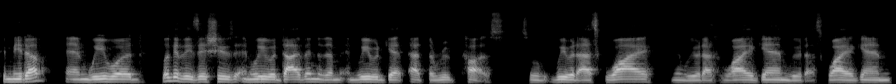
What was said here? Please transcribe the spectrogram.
to meet up and we would look at these issues and we would dive into them and we would get at the root cause. So we would ask why, and then we would ask why again, we would ask why again,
